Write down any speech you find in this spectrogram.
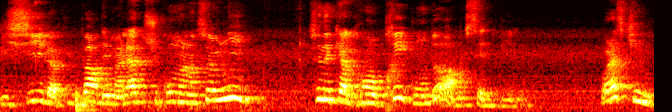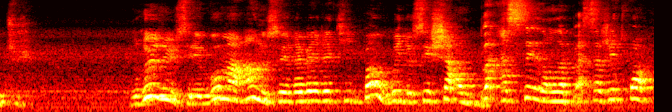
Ici, la plupart des malades succombent à l'insomnie. Ce n'est qu'à grand prix qu'on dort dans cette ville. Voilà ce qui nous tue. Drusus et les beaux marins ne se réveilleraient-ils pas au bruit de ces chars embarrassés dans un passage étroit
